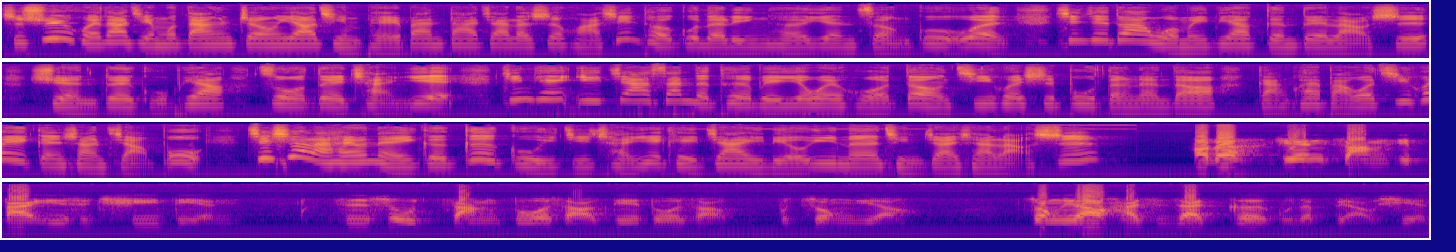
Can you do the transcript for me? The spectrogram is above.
持续回到节目当中，邀请陪伴大家的是华信投顾的林和燕总顾问。现阶段我们一定要跟对老师，选对股票，做对产业。今天一加三的特别优惠活动，机会是不等人的哦，赶快把握机会，跟上脚步。接下来还有哪一个个股以及产业可以加以留意呢？请教一下老师。好的，今天涨一百一十七点，指数涨多少跌多少不重要。重要还是在个股的表现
